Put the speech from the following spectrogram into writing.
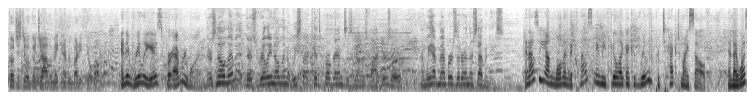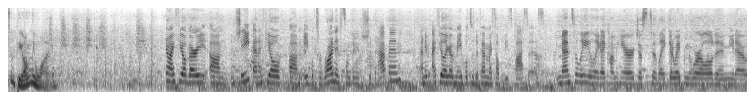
Coaches do a good job of making everybody feel welcome. And it really is for everyone. There's no limit. There's really no limit. We start kids programs as young as five years old, and we have members that are in their 70s. And as a young woman, the class made me feel like I could really protect myself. And I wasn't the only one. You know, I feel very um, in shape and I feel um, able to run if something should happen. And I I feel like I'm able to defend myself with these classes. Mentally like i come here just to like get away from the world and you know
